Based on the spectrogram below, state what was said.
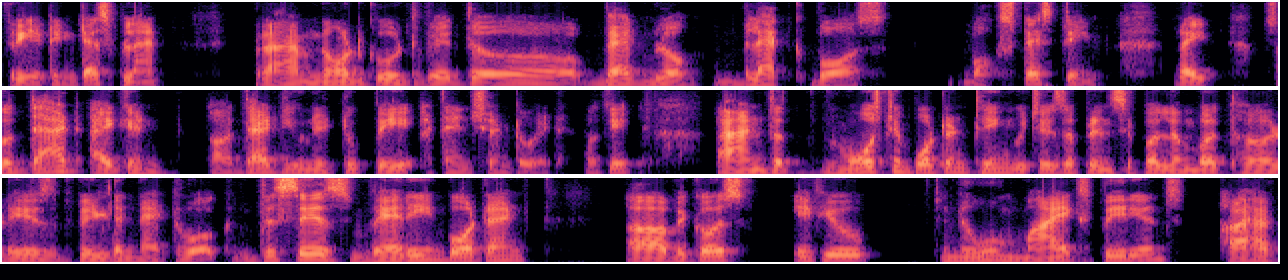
creating test plan. Or i am not good with the uh, back block black box box testing right? So that i can uh, that you need to pay attention to it okay? And the most important thing which is the principle number third is build a network. This is very important uh, because if you know my experience i have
